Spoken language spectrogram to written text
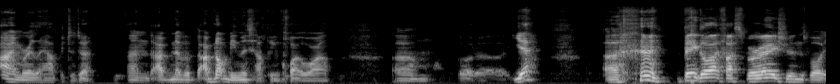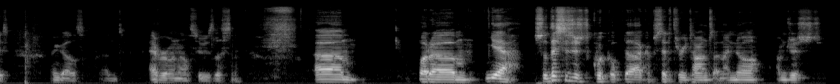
I'm really happy today, and I've never, I've not been this happy in quite a while. Um, but uh, yeah, uh, big life aspirations, boys and girls, and everyone else who's listening. Um, but um, yeah, so this is just a quick update. Like I've said three times, and I know I'm just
